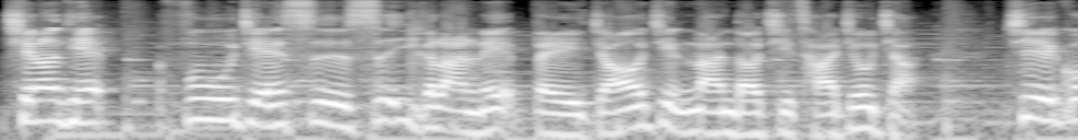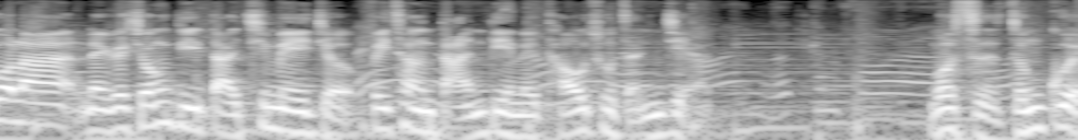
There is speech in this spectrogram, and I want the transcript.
前两天，福建石狮一个男的被交警拦到去查酒驾。结果呢？那个兄弟带起美酒，非常淡定的掏出证件。我是中国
